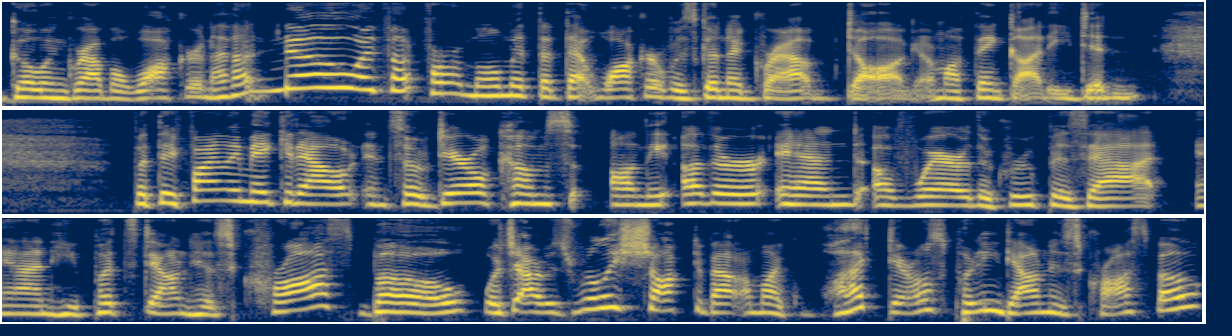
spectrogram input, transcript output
go and grab a walker and I thought, no, I thought for a moment that that walker was going to grab dog. I'm like, thank God he didn't. But they finally make it out. And so Daryl comes on the other end of where the group is at and he puts down his crossbow, which I was really shocked about. I'm like, what? Daryl's putting down his crossbow?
